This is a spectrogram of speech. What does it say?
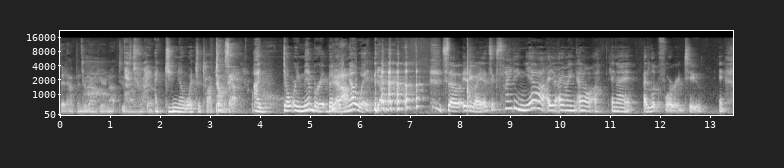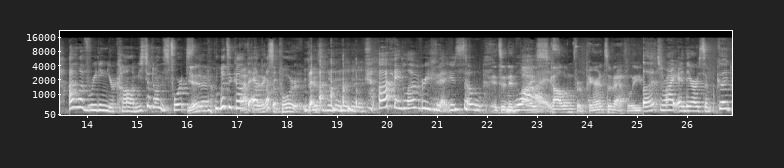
that happened around here not too long ago. I do know what you're talking Don't about. say it. I don't remember it, but Yeah. I know it. Yeah. So anyway, it's exciting. Yeah, I, I mean, and I I look forward to. I love reading your column. You still doing the sports? Yeah. What's it called? The Athletic athletic- support. I love reading that. You're so. It's an advice wise. column for parents of athletes. That's right, and there are some good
